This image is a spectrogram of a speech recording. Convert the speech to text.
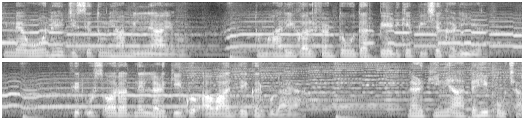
कि, मैं वो नहीं जिससे तुम यहाँ मिलने आए हो। तुम्हारी गर्लफ्रेंड तो उधर पेड़ के पीछे खड़ी है। फिर उस औरत ने लड़की को आवाज़ देकर बुलाया। लड़की ने आते ही पूछा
